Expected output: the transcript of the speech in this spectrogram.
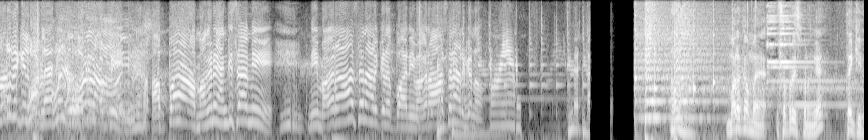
சொல்றத கேளு மாப்ள ஓடுறா அப்படி. அப்பா மகனே அங்குசாமி. நீ மகராசனா இருக்கணும்ப்பா நீ மகராசனா இருக்கணும். மறக்காம சர்ப்ரைஸ் பண்ணுங்க. தேங்க்யூ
